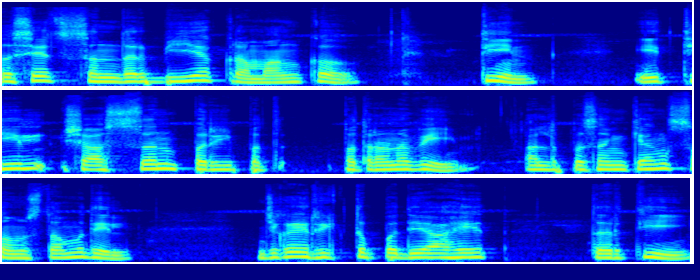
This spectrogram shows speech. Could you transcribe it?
तसेच संदर्भीय क्रमांक तीन येथील शासन परिपत पत्रान्वये अल्पसंख्याक संस्थांमधील जी काही रिक्त पदे आहेत तर ती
